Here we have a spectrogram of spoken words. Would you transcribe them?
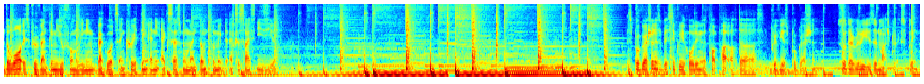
the wall is preventing you from leaning backwards and creating any excess momentum to make the exercise easier. This progression is basically holding the top part of the previous progression, so there really isn't much to explain.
